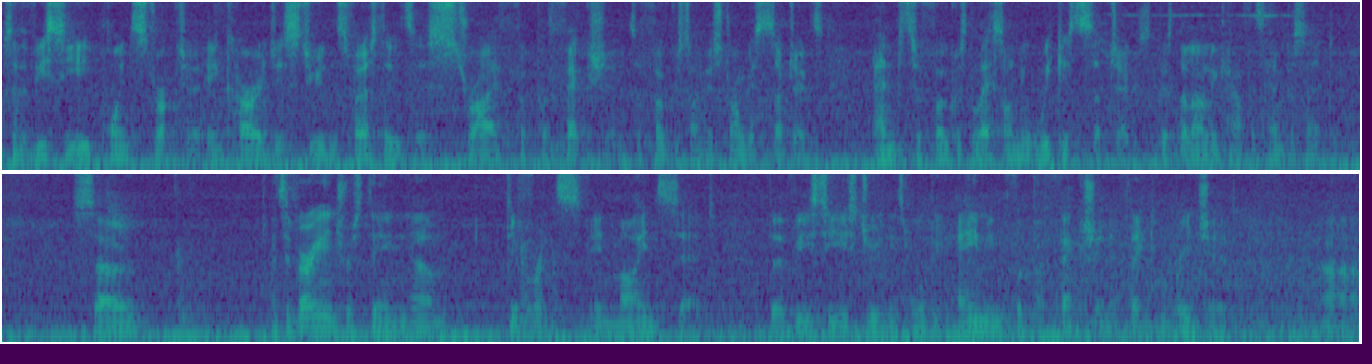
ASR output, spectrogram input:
so the VCE point structure encourages students firstly to strive for perfection, to focus on your strongest subjects, and to focus less on your weakest subjects because they'll only count for 10%. So it's a very interesting um, difference in mindset that VCE students will be aiming for perfection if they can reach it, uh,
